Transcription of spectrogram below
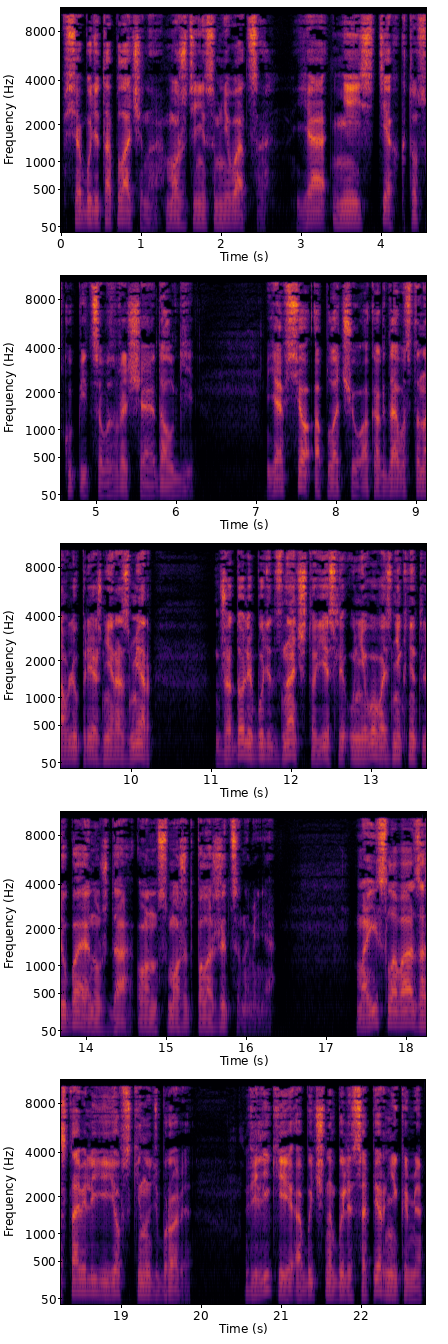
«Все будет оплачено, можете не сомневаться. Я не из тех, кто скупится, возвращая долги». Я все оплачу, а когда восстановлю прежний размер, Джадоли будет знать, что если у него возникнет любая нужда, он сможет положиться на меня. Мои слова заставили ее вскинуть брови. Великие обычно были соперниками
